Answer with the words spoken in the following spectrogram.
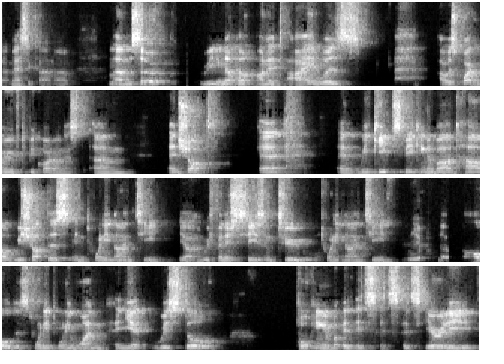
uh, massacre. No? Mm-hmm. Um, so reading up on it, I was I was quite moved to be quite honest, um, and shocked uh, and we keep speaking about how we shot this in 2019. Yeah, we finished season two 2019. Yep. Hold it's 2021, and yet we're still talking about it, it's it's it's eerily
